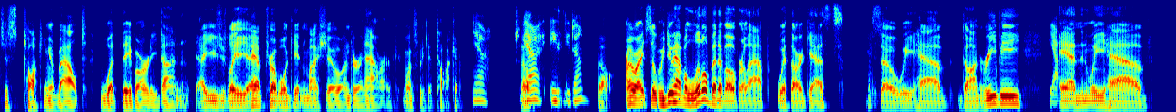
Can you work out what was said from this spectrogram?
just talking about what they've already done. I usually have trouble getting my show under an hour once we get talking. Yeah. So, Yeah, easily done. so all right. So we do have a little bit of overlap with our guests. So we have Dawn Reeby, Yeah. and then we have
